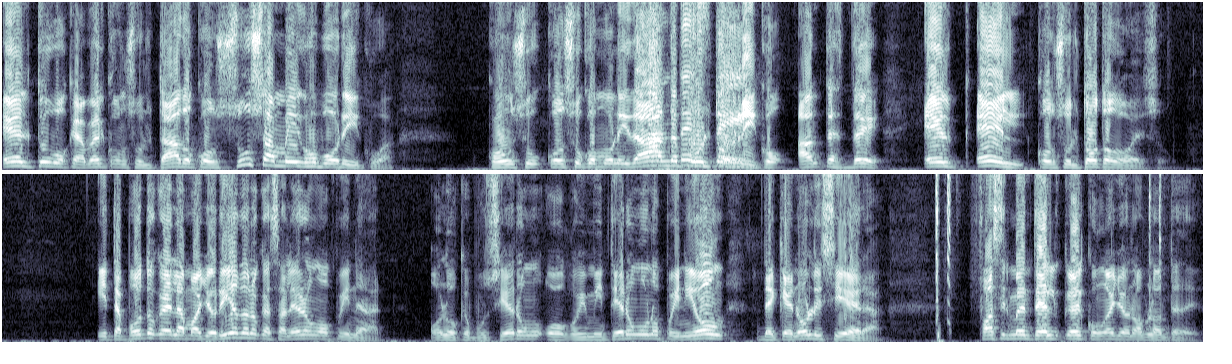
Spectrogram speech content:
Él tuvo que haber consultado con sus amigos boricuas, con su, con su comunidad Antes de Puerto de. Rico, antes de. Él, él consultó todo eso. Y te apuesto que la mayoría de los que salieron a opinar, o los que pusieron, o emitieron una opinión de que no lo hiciera, fácilmente él, él con ellos no habló antes de él.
